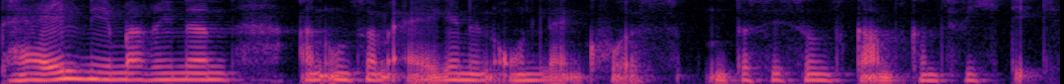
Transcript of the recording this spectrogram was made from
Teilnehmerinnen an unserem eigenen Online-Kurs. Und das ist uns ganz, ganz wichtig.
